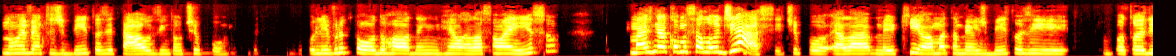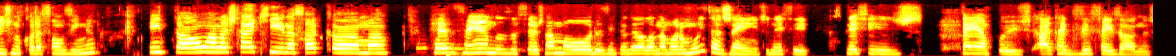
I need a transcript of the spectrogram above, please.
num evento de Beatles e tal. Então, tipo, o livro todo roda em relação a isso. Mas não é como se ela odiasse. Tipo, ela meio que ama também os Beatles e botou eles no coraçãozinho. Então, ela está aqui na sua cama, revendo os seus namoros, entendeu? Ela namorou muita gente nesse, nesses tempos, até 16 anos,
